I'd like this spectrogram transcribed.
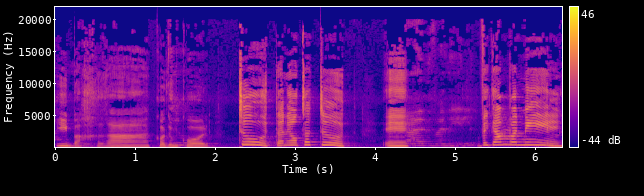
היא בחרה קודם כל תות, אני רוצה תות. אה, וגם וניל.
